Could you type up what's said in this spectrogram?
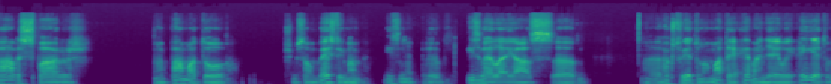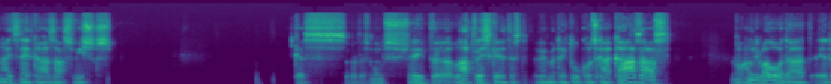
Pāvests par pamatu šim savam vēstījumam izvēlējās uh, rakstu vietu no Mateja evaņģēlija ejiet un aiciniet kāzās visus kas tas mums šeit, latviešu, tas vienmēr tiek tulkots kā kāzās. No angļu valodā ir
